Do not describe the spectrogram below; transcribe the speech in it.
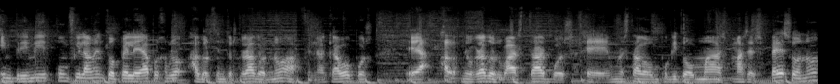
imprimir un filamento PLA, por ejemplo, a 200 grados, ¿no? Al fin y al cabo, pues eh, a 200 grados va a estar pues eh, en un estado un poquito más, más espeso, ¿no?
